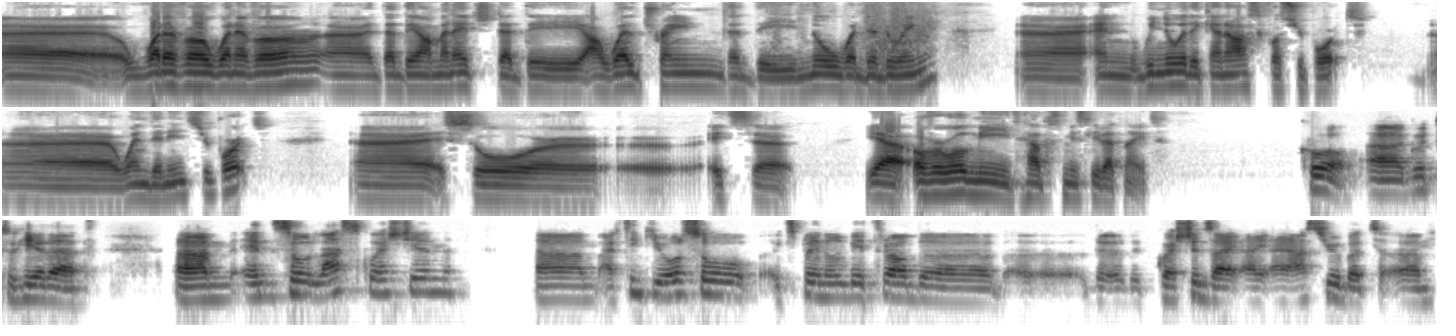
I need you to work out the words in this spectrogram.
uh, whatever, whenever uh, that they are managed, that they are well trained, that they know what they're doing, uh, and we know they can ask for support uh, when they need support. Uh, so it's yeah. Overall, me it helps me sleep at night. Cool. good to hear that. Um, and so, last question. Um, I think you also explained a little bit throughout the uh, the, the, questions I, I, asked you, but um,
